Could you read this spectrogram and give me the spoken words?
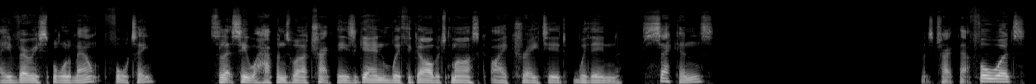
a very small amount, 14. So let's see what happens when I track these again with the garbage mask I created within seconds. Let's track that forwards.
